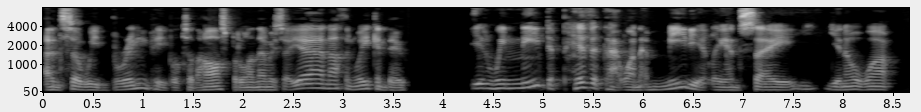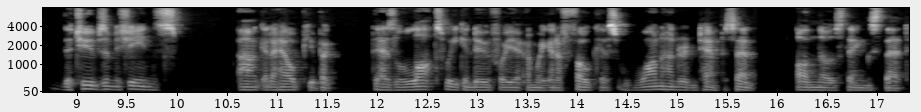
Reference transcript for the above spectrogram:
And so we bring people to the hospital and then we say, yeah, nothing we can do you know, we need to pivot that one immediately and say, you know what, the tubes and machines aren't going to help you, but there's lots we can do for you, and we're going to focus 110% on those things that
